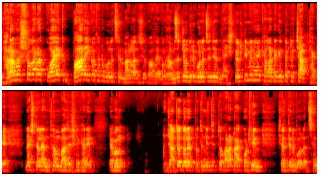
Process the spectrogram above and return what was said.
ধারাভাষ্যকাররা কয়েকবার এই কথাটা বলেছেন, বাংলাদেশের কথা। এবং হামজা চৌধুরী বলেছেন যে ন্যাশনাল টিমের হয়ে খেলাটা কিন্তু একটা চাপ থাকে। ন্যাশনাল অ্যান্থাম বাজে সেখানে। এবং জাতীয় দলের প্রতিনিধিত্ব করাটা কঠিন, সেটা তিনি বলেছেন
